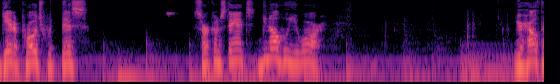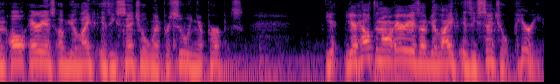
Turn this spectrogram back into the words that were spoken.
get approached with this circumstance, you know who you are. Your health in all areas of your life is essential when pursuing your purpose. Your, your health in all areas of your life is essential, period.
